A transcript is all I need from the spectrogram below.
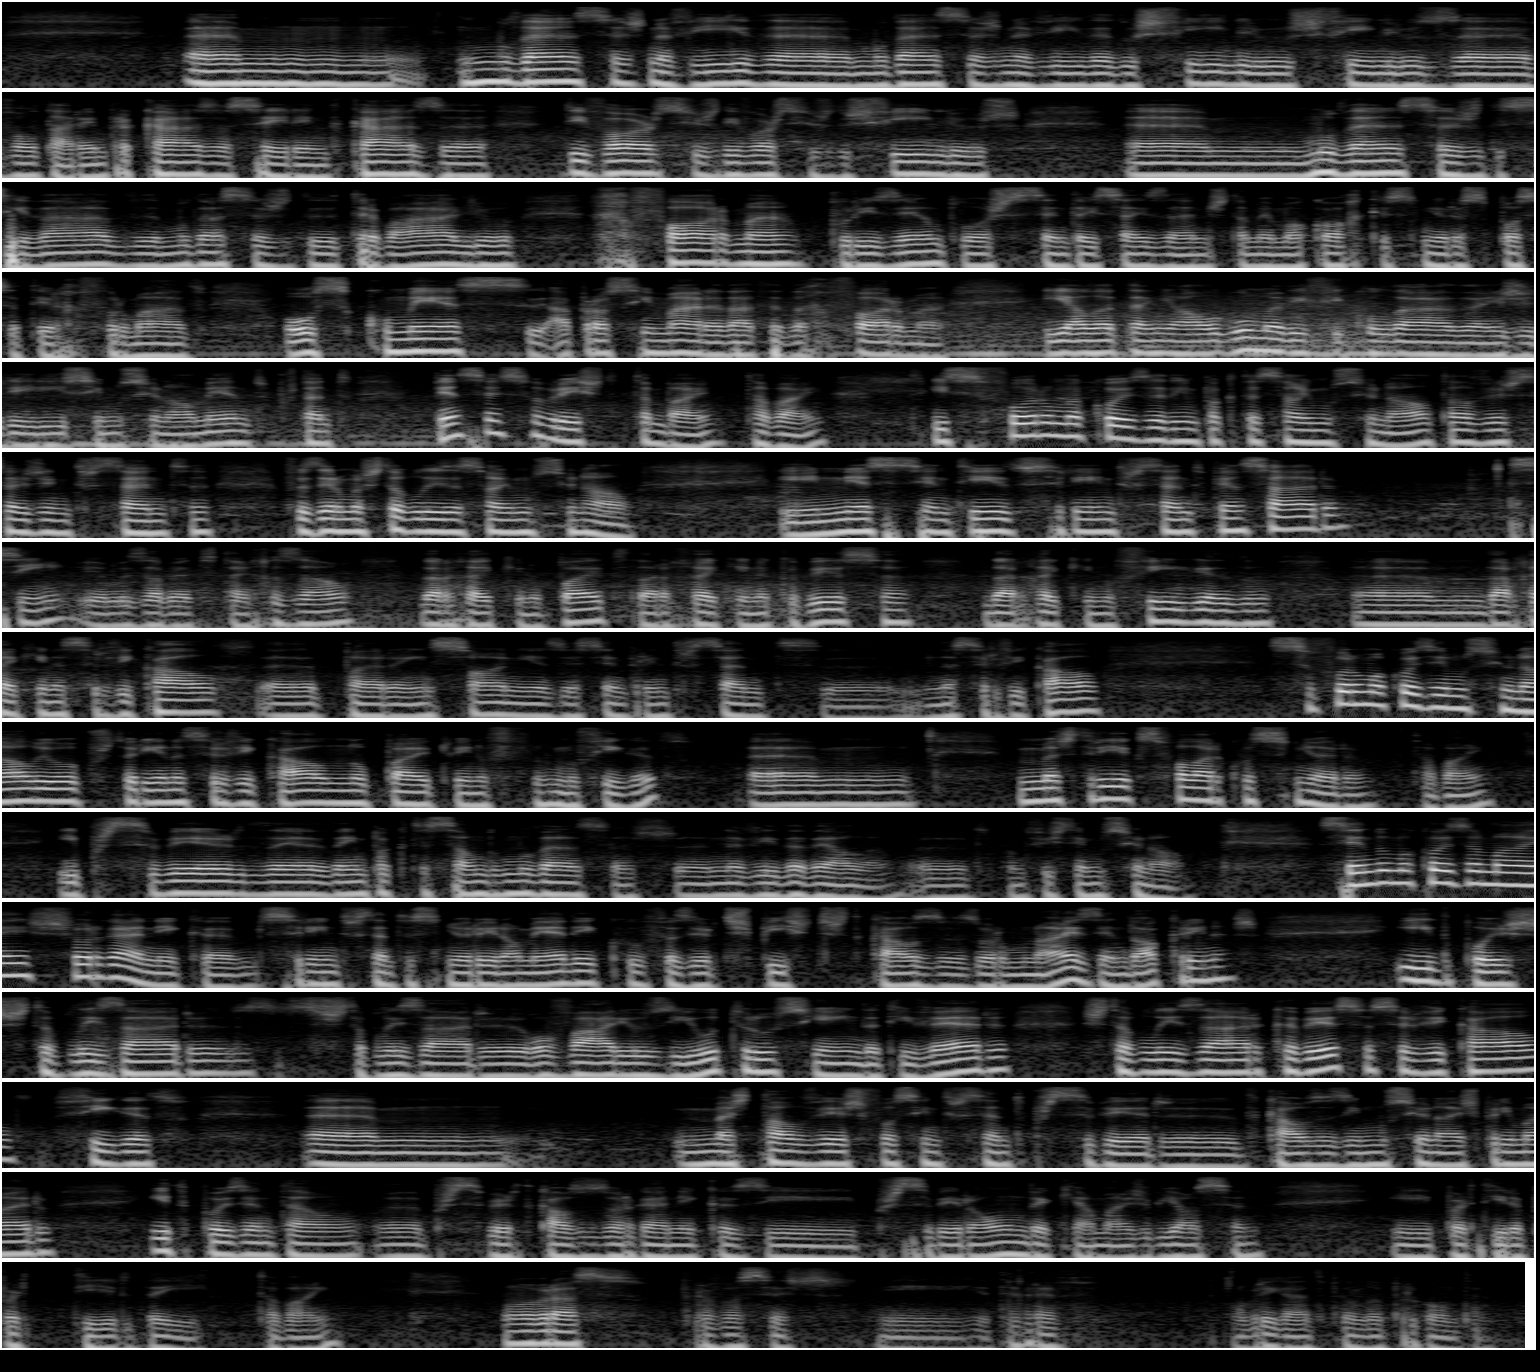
mudanças na vida, mudanças na vida dos filhos, filhos a voltarem para casa, a saírem de casa, divórcios, divórcios dos filhos mudanças de cidade, mudanças de trabalho, reforma, por exemplo, aos 66 anos também me ocorre que a senhora se possa ter reformado ou se comece a aproximar a data da reforma e ela tenha alguma dificuldade em gerir isso emocionalmente, portanto, pensem sobre isto também, está bem? E se for uma coisa de impactação emocional, talvez seja interessante fazer uma estabilização emocional. E nesse sentido seria interessante pensar, sim, Elizabeth tem razão, dar reiki no peito, dar reiki na cabeça, dar reiki no fígado, um, dar reiki na cervical, uh, para insónias é sempre interessante uh, na cervical. Se for uma coisa emocional, eu apostaria na cervical, no peito e no, no fígado, um, mas teria que se falar com a senhora, está bem? e perceber da, impactação de mudanças uh, na vida dela, uh, do ponto de vista emocional. Sendo uma coisa mais orgânica, seria interessante a senhora ir ao médico, fazer despistes de causas hormonais, endócrinas, e depois estabilizar, estabilizar ovários e útero, se ainda tiver, estabilizar cabeça, cervical, fígado. Um, mas talvez fosse interessante perceber uh, de causas emocionais primeiro e depois então uh, perceber de causas orgânicas e perceber onde é que há mais Beyoncé e partir a partir daí, tá bem? Um abraço para vocês e até breve. Obrigado pela pergunta.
